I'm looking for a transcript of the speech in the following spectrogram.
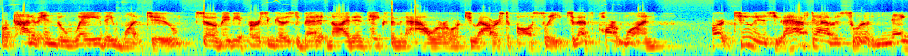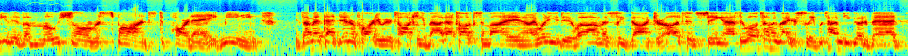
or kind of in the way they want to. So maybe a person goes to bed at night and it takes them an hour or two hours to fall asleep. So that's part one. Part two is you have to have a sort of negative emotional response to part A, meaning if I'm at that dinner party we were talking about, I talk to somebody, and i like, what do you do? Well, I'm a sleep doctor. Oh, that's interesting. And I say, well, tell me about your sleep. What time do you go to bed?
